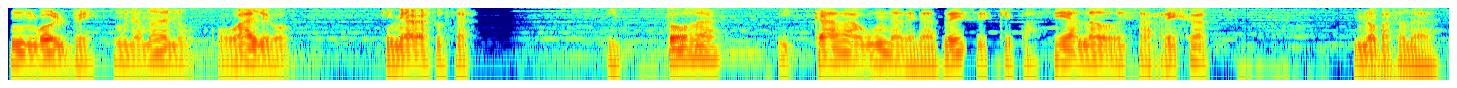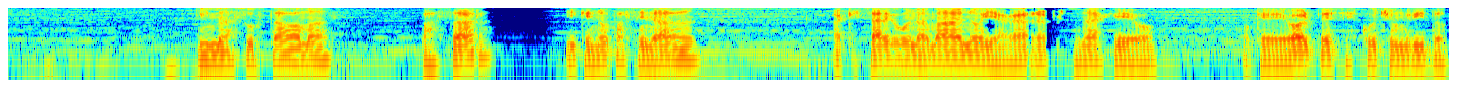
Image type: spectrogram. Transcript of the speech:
un golpe, una mano o algo que me haga asustar. Y todas y cada una de las veces que pasé al lado de esa reja, no pasó nada. Y me asustaba más pasar y que no pase nada a que salga una mano y agarre al personaje o, o que de golpe se escuche un grito.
